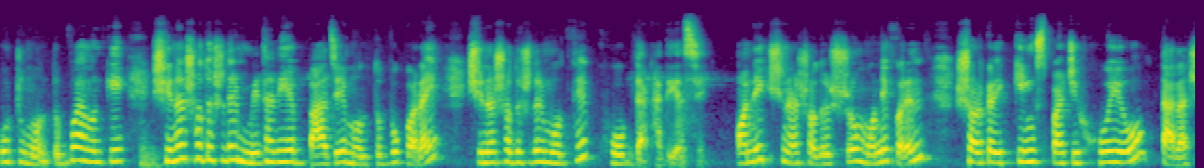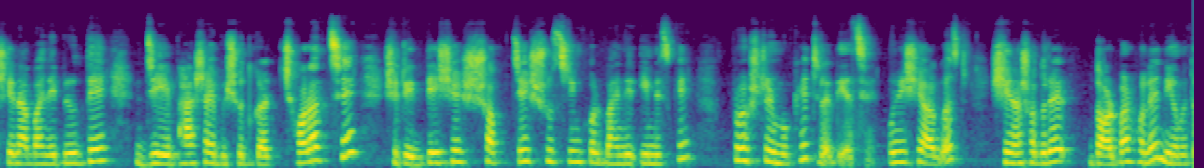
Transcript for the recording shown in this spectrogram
কটু মন্তব্য, এমনকি সেনা সদস্যদের মেধা নিয়ে বাজে মন্তব্য করায় সেনা সদস্যদের মধ্যে ক্ষোভ দেখা দিয়েছে। অনেক সেনা সদস্য মনে করেন সরকারি কিংস পার্টি হয়েও তারা সেনাবাহিনীর বিরুদ্ধে যে ভাষায় বিশুদ্গার ছড়াচ্ছে, সেটি দেশের সবচেয়ে সুশৃঙ্খল বাহিনীর ইমেজকে প্রশ্নের মুখে ঠেলে দিয়েছে। উনিশে আগস্ট সেনা সদরের দরবার হলে নিয়মিত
